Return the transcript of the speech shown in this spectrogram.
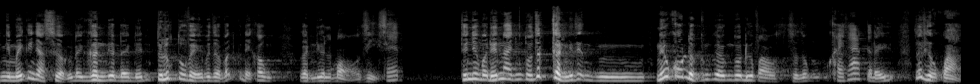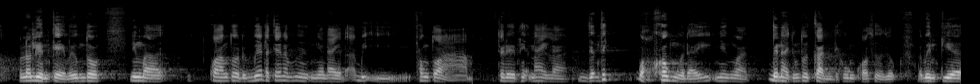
như mấy cái nhà xưởng đây gần như đây đến từ lúc tôi về bây giờ vẫn để không, gần như là bỏ dỉ xét. Thế nhưng mà đến nay chúng tôi rất cần cái diện nếu có được chúng tôi đưa vào sử dụng khai thác cái đấy rất hiệu quả, nó liền kể với chúng tôi. Nhưng mà qua chúng tôi được biết là cái nhà này đã bị phong tỏa cho nên hiện nay là diện tích bỏ không ở đấy, nhưng mà bên này chúng tôi cần thì không có sử dụng. Ở bên kia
